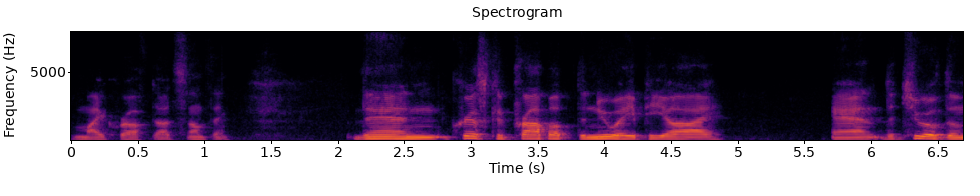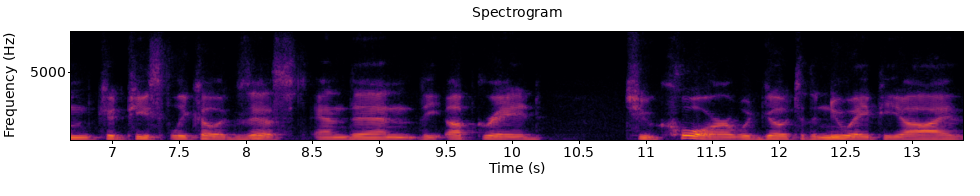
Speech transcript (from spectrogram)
mycroft dot something, then Chris could prop up the new API and the two of them could peacefully coexist. And then the upgrade to core would go to the new API,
